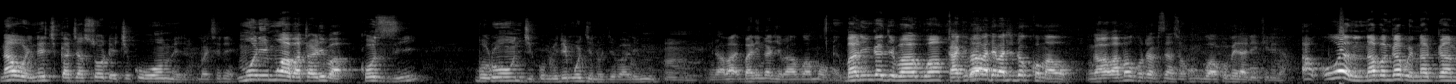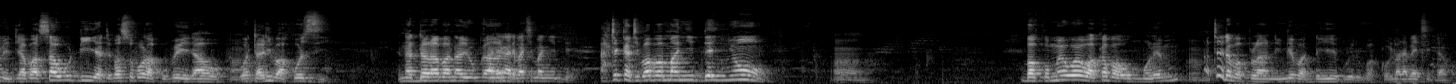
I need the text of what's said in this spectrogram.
naawe olina ekika kya soda ekikuwoomera. Mulimu abatali bakozi bulungi ku mirimu gino gye balimu. Ba- balinga gye bagwamu balinga gye bagwa kati babadde batidde okukomawo nga bama contractance okuggwako beeraliikirira Ah, well naba nga bwe nagambye nti abasaudiya tebasobola kubeerawo watali bakozi. Naddala bannayuganda bakimanyidde. Ate kati babamanyidde nnyo. Bakomewo ewaka bawummulemu ate era bapulaninge baddeyo ebweru bakole balabe ekiddako.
